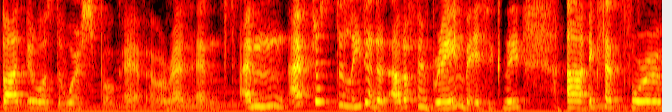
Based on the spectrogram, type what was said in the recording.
but it was the worst book I have ever read, and I'm I've just deleted it out of my brain basically, uh, except for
